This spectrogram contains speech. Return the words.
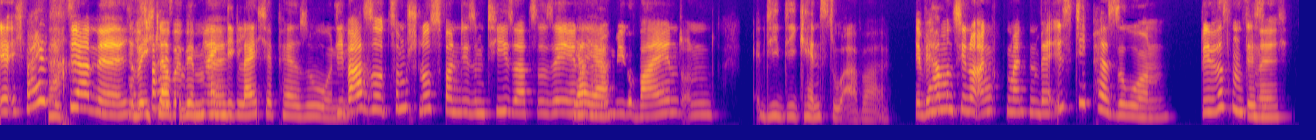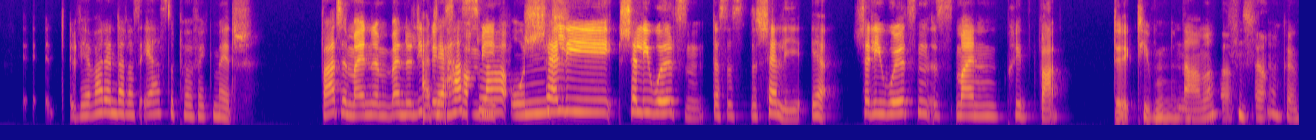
Ja, ich weiß es ja nicht. Aber ich, weiß glaube, wir meinen die gleiche Person. Die war so zum Schluss von diesem Teaser zu sehen Ja, und ja. irgendwie geweint und Die, die kennst du aber. ja, wir haben uns hier nur angeguckt und meinten, wer ist die Person? Wir wissen es nicht. Wer war denn da das erste Perfect Match? Warte, meine, meine Ah, der Lieblingskombi, und- Shelly, Shelly Wilson. Das ist das Shelly. Ja. Shelly Wilson ist mein Privatdetektiven. Name? Ja. Okay.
